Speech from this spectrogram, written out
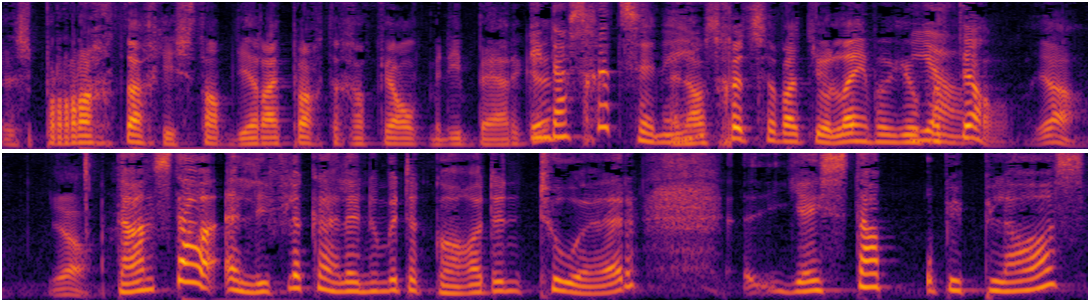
Dit is pragtig. Jy stap deur daai pragtige veld met die berge. En daar's gidse, nee. En daar's gidse wat jou en wat jou Ja. vertel. Ja, ja. Dan staan 'n lieflike, hulle noem dit 'n garden tour. Jy stap op die plaas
